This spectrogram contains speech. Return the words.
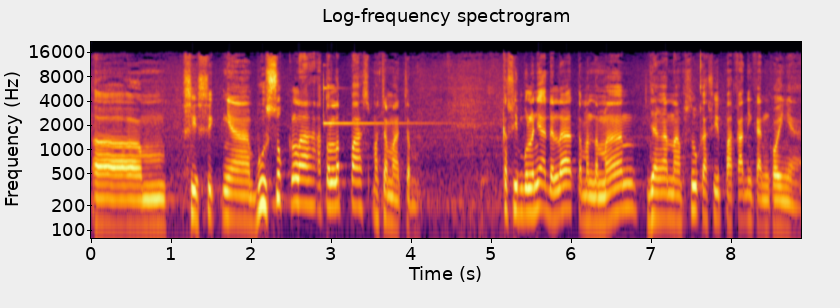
um, sisiknya busuk lah atau lepas macam-macam. Kesimpulannya adalah teman-teman jangan nafsu kasih pakan ikan koinya.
